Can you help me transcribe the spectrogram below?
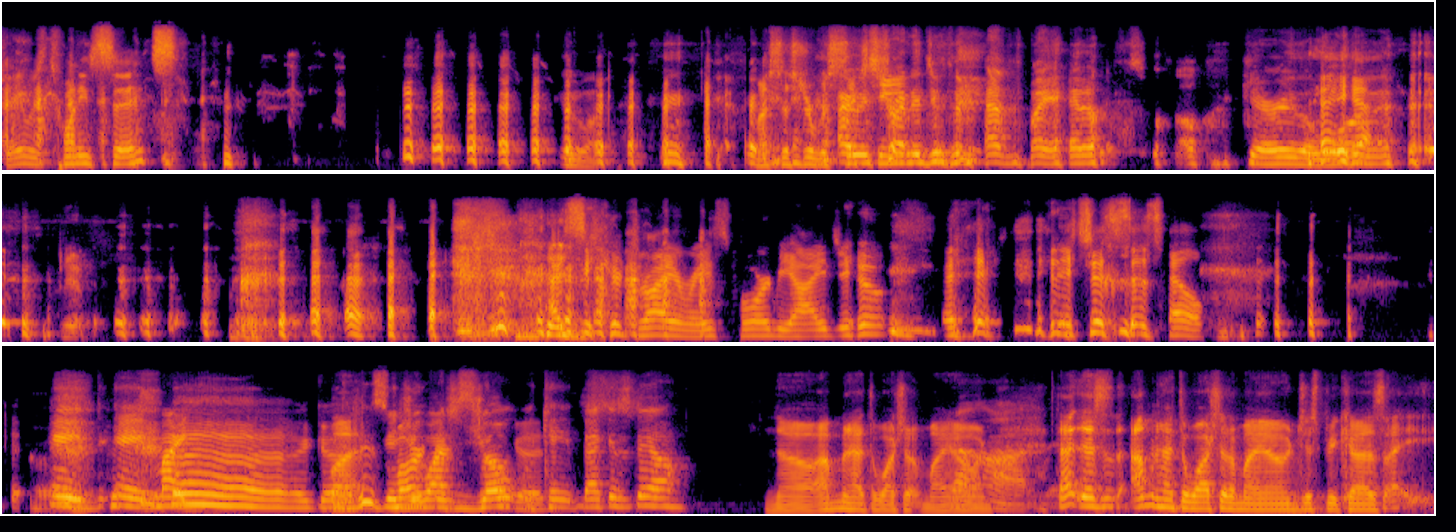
Jay was 26. good one. My sister was I was trying to do the math in my head as well. Carry the Yeah. one. I see your dry erase board behind you, and it, and it just says help. Hey, hey, Mike, Oh, God, What? these did you watch Joe so with Kate Beckinsale? No, I'm gonna have to watch it on my own. Ah, That is, I'm gonna have to watch it on my own just because I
